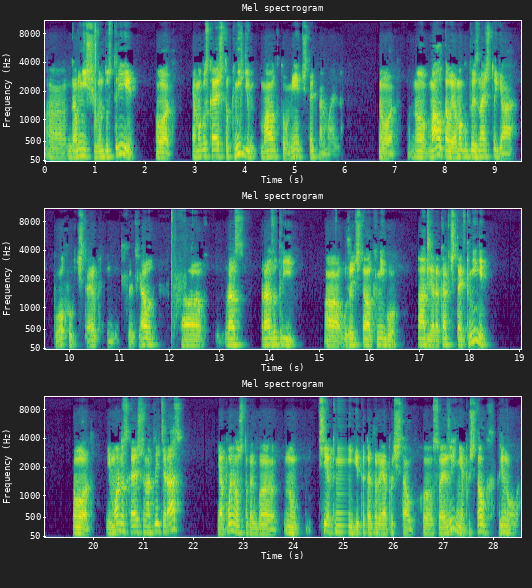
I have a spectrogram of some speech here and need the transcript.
а, говнище в индустрии, вот, я могу сказать, что книги мало кто умеет читать нормально. Вот. Но мало того, я могу признать, что я плохо читаю книги. То есть я вот а, раз, раза три а, уже читал книгу Адлера «Как читать книги», вот, и можно сказать, что на третий раз я понял, что как бы, ну, все книги, которые я прочитал в своей жизни, я прочитал хреново.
